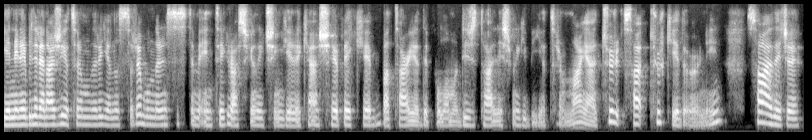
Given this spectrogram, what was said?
yenilenebilir enerji yatırımları yanı sıra bunların sisteme entegrasyonu için gereken şebeke, batarya depolama, dijitalleşme gibi yatırımlar. Yani tür, Türkiye'de örneğin sadece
